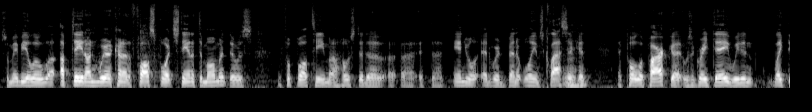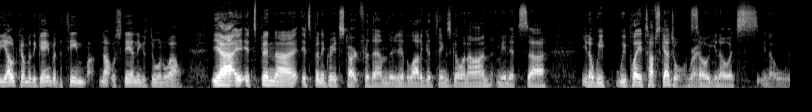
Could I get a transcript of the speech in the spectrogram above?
So maybe a little uh, update on where kind of the fall sports stand at the moment. There was the football team hosted a, a, a, at the annual Edward Bennett Williams Classic mm-hmm. at at Polar Park. it was a great day. We didn't like the outcome of the game, but the team, notwithstanding, is doing well. Yeah, it's been uh, it's been a great start for them. They have a lot of good things going on. I mean, it's uh, you know we we play a tough schedule, and right. so you know it's you know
